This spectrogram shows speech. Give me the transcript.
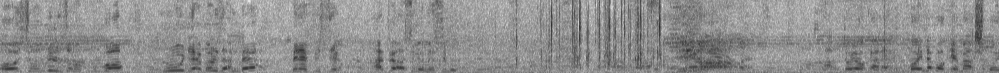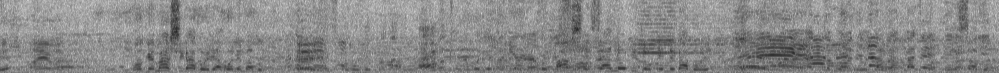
Aujourd'hui, nous sommes au pouvoir. Nous devons nous en bénéficier. Avec ce merci beaucoup. Viva! toyokana boye nde boke marche boye boke marche kaka boye akolemba boye marche eza lobi tokende kaka boye esa boye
